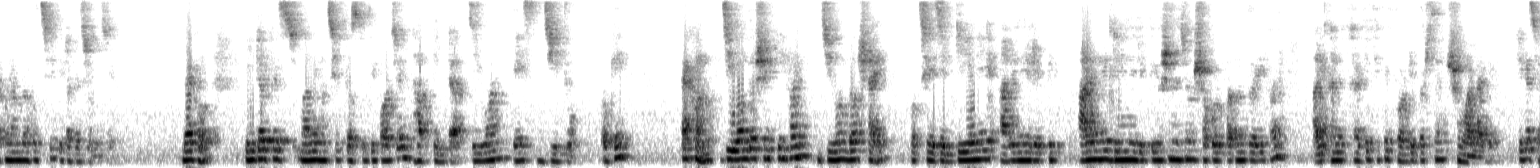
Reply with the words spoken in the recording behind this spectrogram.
এখন আমরা হচ্ছে এটাতে চলেছি। দেখো ইন্টারফেস মানে হচ্ছে প্রস্তুতি পর্যায়ে, ধাপ তিনটা G one S G two okay এখন জি ওয়ান দশায় কি হয়? জি ওয়ান দশায় হচ্ছে যে ডিএনএ আরএনএ আরএনএ ডিএনএ রেপ্লিকেশনের জন্য সকল উপাদান তৈরি হয় আর এখানে থার্টি থেকে ফর্টি পার্সেন্ট সময় লাগে, ঠিক আছে?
